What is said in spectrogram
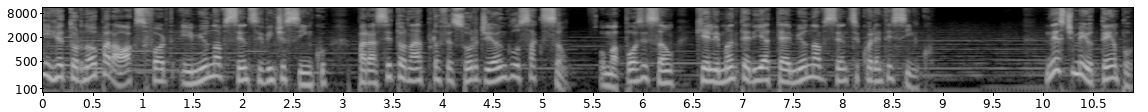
Tolkien retornou para Oxford em 1925 para se tornar professor de anglo-saxão, uma posição que ele manteria até 1945. Neste meio tempo,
